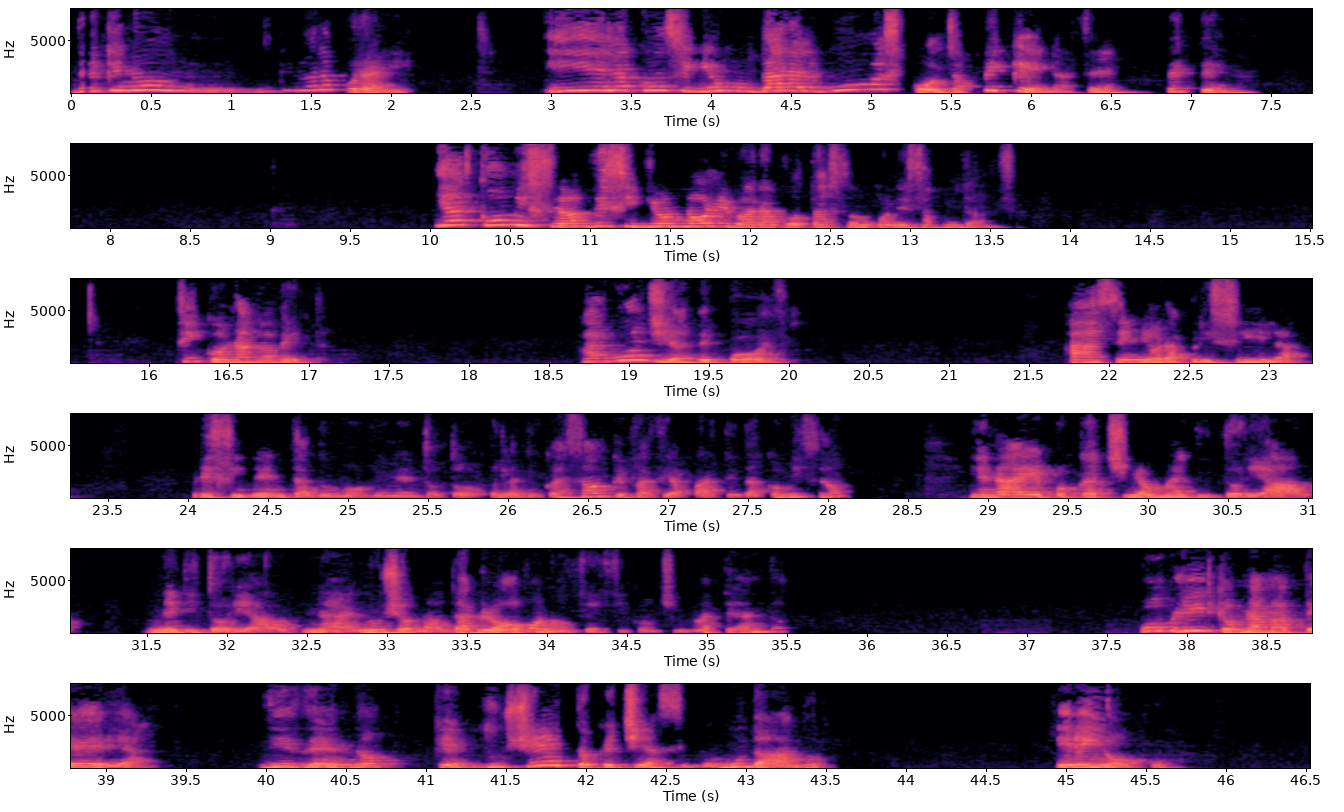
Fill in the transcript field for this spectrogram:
de que não, não era por aí y ella consiguió mudar algunas cosas pequeñas, ¿eh? pequeñas. Y la comisión decidió no llevar a votación con esa mudanza. Ficou na gaveta. Alguns dias depois, a senhora Priscila, presidenta do Movimento Todos pela Educação, que fazia parte da comissão, e na época tinha uma editorial un editorial na, num jornal da Globo, não sei se continua tendo, publica uma matéria dizendo que do jeito que tinha sido mudado, era inócuo,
